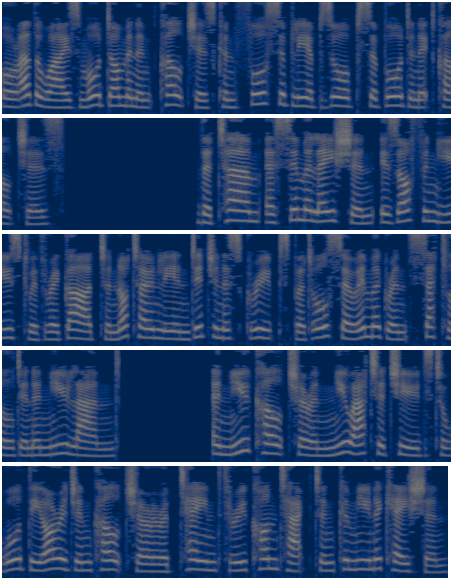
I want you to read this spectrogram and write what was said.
or otherwise more dominant cultures can forcibly absorb subordinate cultures. The term assimilation is often used with regard to not only indigenous groups but also immigrants settled in a new land. A new culture and new attitudes toward the origin culture are obtained through contact and communication.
